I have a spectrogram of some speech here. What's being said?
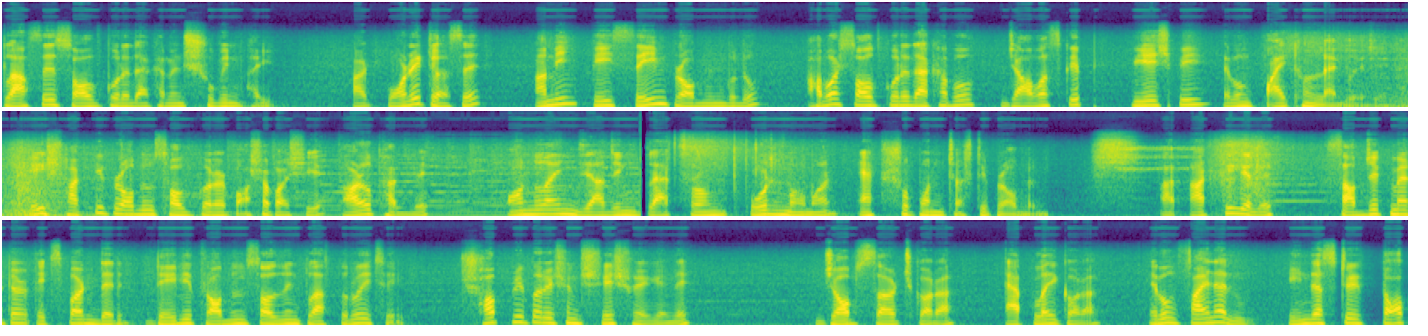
ক্লাসে সলভ করে দেখাবেন সুবিন ভাই। আর পরের ক্লাসে আমি এই সেম প্রবলেমগুলো আবার সলভ করে দেখাবো জাভাস্ক্রিপ্ট পিএইচপি এবং পাইথন ল্যাঙ্গুয়েজে এই ষাটটি প্রবলেম সলভ করার পাশাপাশি আরও থাকবে অনলাইন জাজিং প্ল্যাটফর্ম কোড মামার একশো পঞ্চাশটি প্রবলেম আর আটকে গেলে সাবজেক্ট ম্যাটার এক্সপার্টদের ডেইলি প্রবলেম সলভিং ক্লাস তো রয়েছে। সব প্রিপারেশন শেষ হয়ে গেলে জব সার্চ করা অ্যাপ্লাই করা এবং ফাইনালি ইন্ডাস্ট্রির টপ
